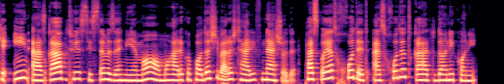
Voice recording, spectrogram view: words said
که این از قبل توی سیستم ذهنی ما محرک و پاداشی براش تعریف نشده. پس باید خودت از خودت قدردانی کنی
